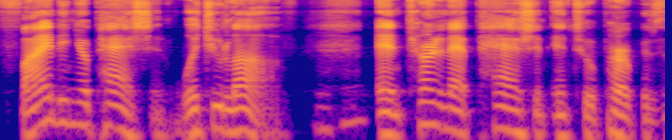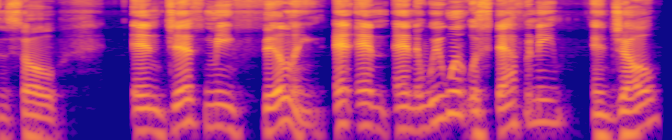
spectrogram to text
finding your passion, what you love, mm-hmm. and turning that passion into a purpose. And so and just me feeling and, and and we went with Stephanie and Joe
